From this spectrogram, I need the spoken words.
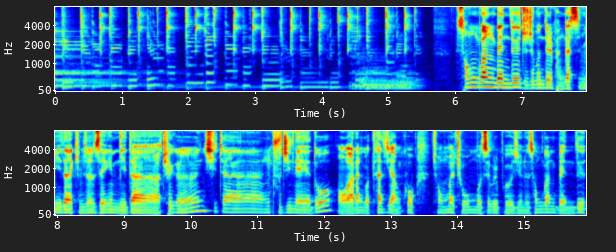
Thank you. 성광밴드 주주분들 반갑습니다. 김선생입니다. 최근 시장 부진에도 어, 아랑곳하지 않고 정말 좋은 모습을 보여주는 성광밴드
